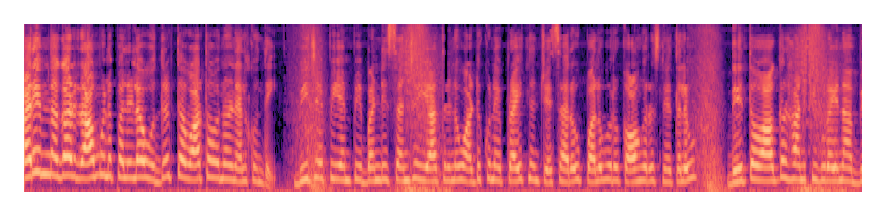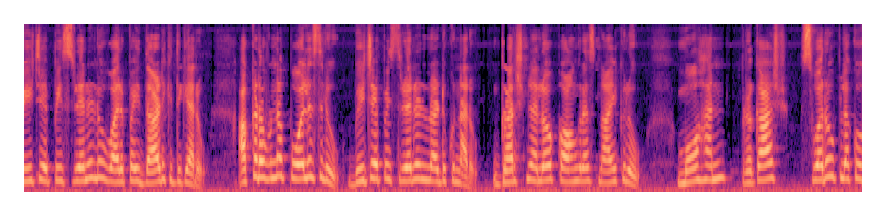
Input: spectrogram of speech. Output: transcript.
కరీంనగర్ రాములపల్లిలో ఉద్రిక్త వాతావరణం నెలకొంది. బీజేపీ ఎంపీ బండి సంజయ్ యాత్రను అడ్డుకునే ప్రయత్నం చేశారు పలువురు కాంగ్రెస్ నేతలు. దీంతో ఆగ్రహానికి గురైన బీజేపీ శ్రేణులు వారిపై దాడికి దిగారు. అక్కడ ఉన్న పోలీసులు బీజేపీ శ్రేణులను అడ్డుకున్నారు. ఘర్షణలో కాంగ్రెస్ నాయకులు మోహన్ ప్రకాష్ స్వరూప్లకు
